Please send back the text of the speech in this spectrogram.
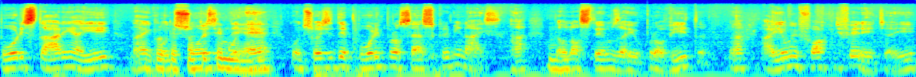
por estarem aí né, em condições de, é, né? condições de depor em processos criminais. Né? Então uhum. nós temos aí o Provita, né? aí é um enfoque diferente. Aí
